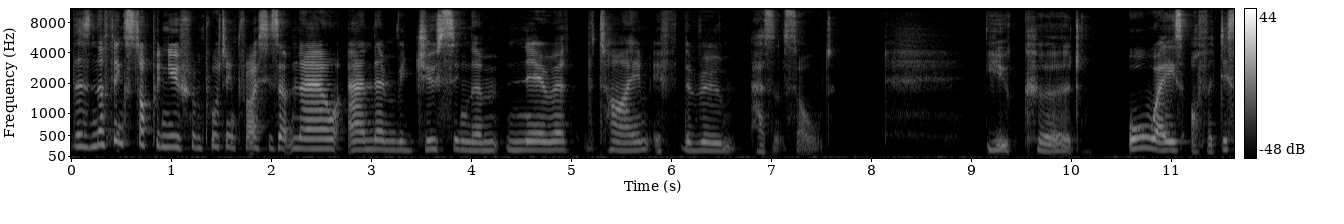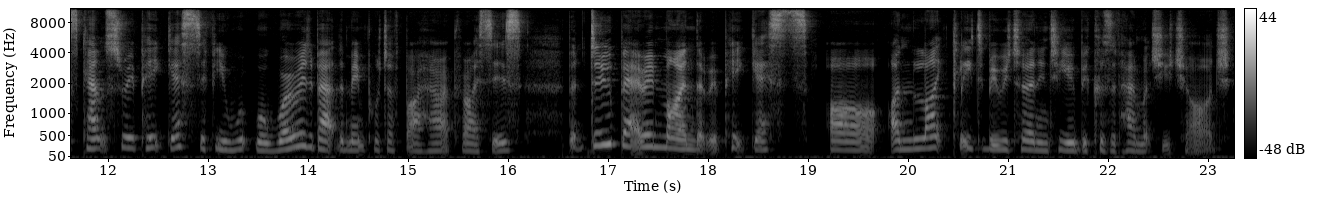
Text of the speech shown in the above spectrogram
there's nothing stopping you from putting prices up now and then reducing them nearer the time if the room hasn't sold. You could always offer discounts to repeat guests if you were worried about them being put off by higher prices, but do bear in mind that repeat guests are unlikely to be returning to you because of how much you charge,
